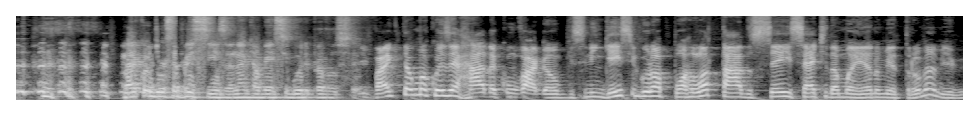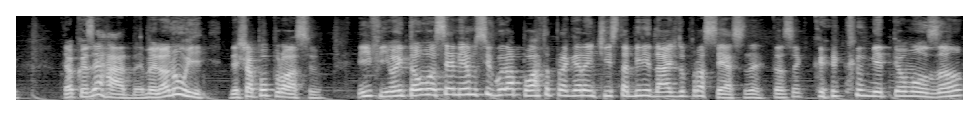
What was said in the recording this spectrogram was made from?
Vai que um dia você precisa, né? Que alguém segure para você. E vai que tem alguma coisa errada com o vagão, porque se ninguém segurou a porta lotado, 6, 7 da manhã no metrô, meu amigo, tem uma coisa errada. É melhor não ir, deixar pro próximo. Enfim, ou então você mesmo segura a porta para garantir a estabilidade do processo, né? Então você meteu o mãozão,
